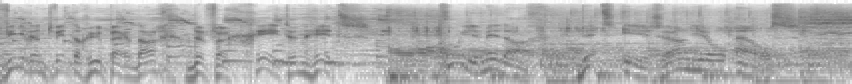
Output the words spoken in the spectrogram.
24 uur per dag, de vergeten hits. Goedemiddag, dit is Radio Els.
